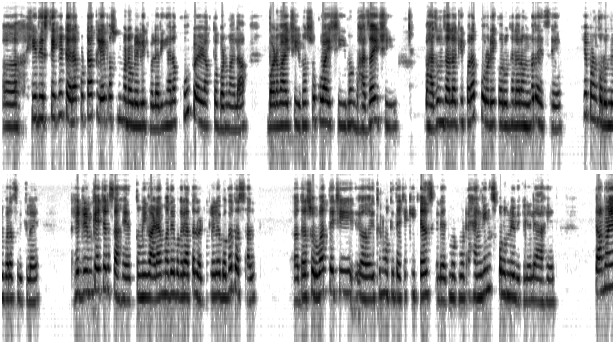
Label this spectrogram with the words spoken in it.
ही दिसते ही टेराकोटा क्ले पासून बनवलेली ज्वेलरी. ह्याला खूप वेळ लागतो बनवायला. बनवायची मग सुकवायची मग भाजायची. भाजून झालं की परत कोरडी करून त्याला रंग द्यायचे. हे पण करून मी बरंच विकलंय. हे ड्रीम कॅचर्स आहेत. तुम्ही गाड्यांमध्ये वगैरे आता लटकलेले बघत असाल तर सुरुवात त्याची इथून होती त्याचे किचन्स केले आहेत मोठमोठे हँगिंग्स करून मी विकलेले आहेत. त्यामुळे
